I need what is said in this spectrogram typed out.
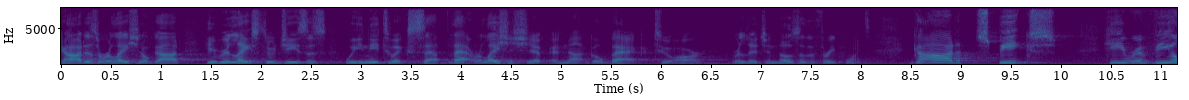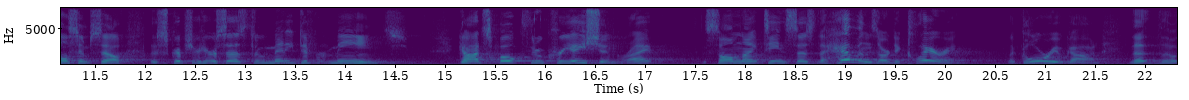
God is a relational God. He relates through Jesus. We need to accept that relationship and not go back to our religion. Those are the three points. God speaks, He reveals Himself. The scripture here says through many different means. God spoke through creation, right? Psalm 19 says, The heavens are declaring the glory of God. The, the,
